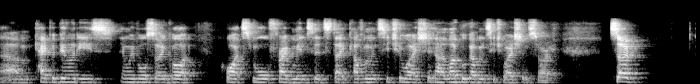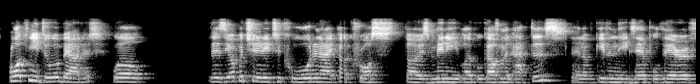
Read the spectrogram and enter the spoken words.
um, capabilities, and we've also got quite small fragmented state government situation, uh, local government situation, sorry. So what can you do about it? Well, there's the opportunity to coordinate across those many local government actors. And I've given the example there of,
